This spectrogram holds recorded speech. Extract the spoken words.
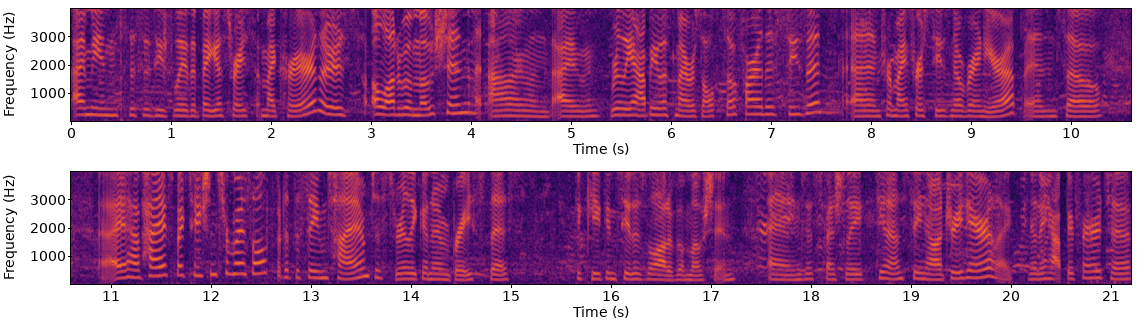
I mean, this is easily the biggest race of my career. There's a lot of emotion. Um, I'm really happy with my results so far this season and for my first season over in Europe. And so I have high expectations for myself, but at the same time, just really going to embrace this. Like you can see there's a lot of emotion, and especially you know seeing Audrey here, like really happy for her to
